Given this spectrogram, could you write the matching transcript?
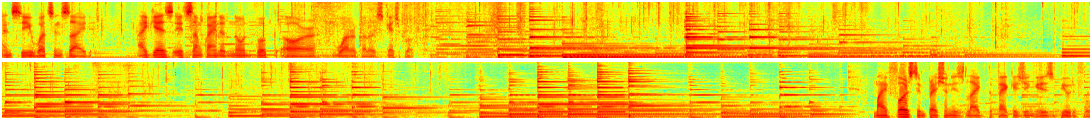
and see what's inside. I guess it's some kind of notebook or watercolor sketchbook. First impression is like the packaging is beautiful,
